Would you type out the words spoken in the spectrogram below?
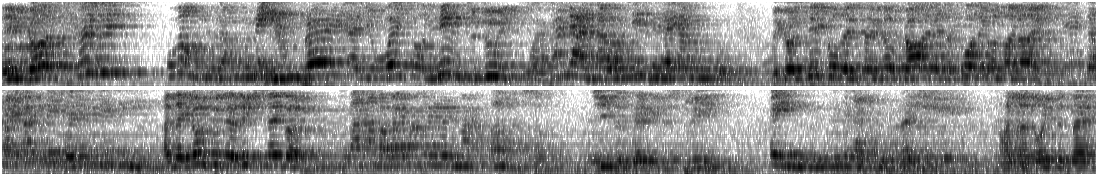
If God says it, uma unkulunkulu akhulumile you pray and you wait on Him to do it. wathandaza wamlizela yena nkulunkulu Because people they say, No, God has a calling on my life. labanye bathi nejesu kulithini And they go to their rich neighbor. sebahamba baye bakhalelo nemali Ah, so Jesus gave me this dream. eyi nikelalkhulu Eish, I'm an anointed man.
